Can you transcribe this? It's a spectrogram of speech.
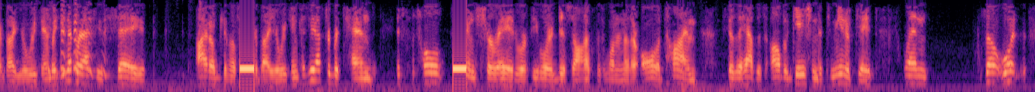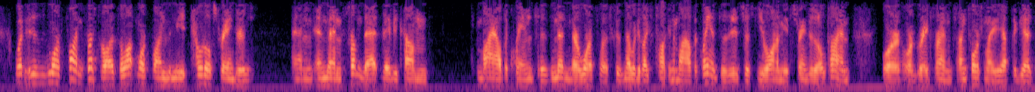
about your weekend. But you never actually say, "I don't give a f- about your weekend," because you have to pretend. It's this whole f***ing charade where people are dishonest with one another all the time because they have this obligation to communicate. When so what what is more fun? First of all, it's a lot more fun to meet total strangers, and and then from that they become mild acquaintances, and then they're worthless because nobody likes talking to mild acquaintances. It's just you want to meet strangers all the time, or or great friends. Unfortunately, you have to get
